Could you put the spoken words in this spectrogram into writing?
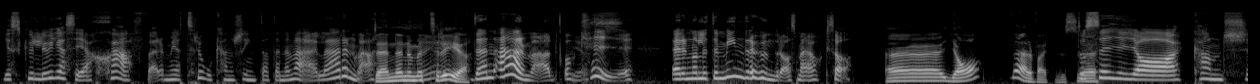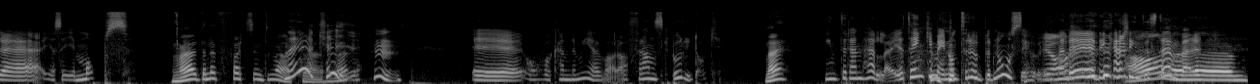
jag skulle vilja säga schäfer men jag tror kanske inte att den är med, eller är den med? Den är nummer tre. Den är med, okej. Är det någon lite mindre hundras med också? Eh, ja, det är det faktiskt. Då Eh, säger jag kanske, jag säger mops. nej, den är faktiskt inte med. Nej, okej. Hmm. Eh, oh, vad kan det mer vara? Fransk bulldog? Nej. Inte den heller. Jag tänker mig någon trubbnosig hund, Ja. men det, det kanske inte Ja, stämmer. Men, eh,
